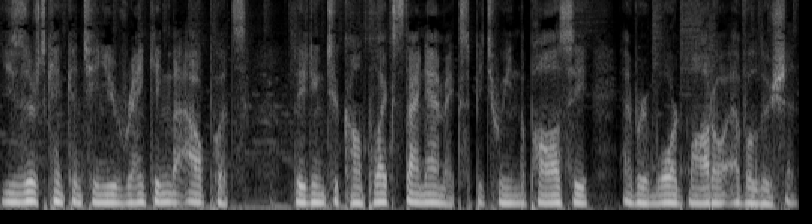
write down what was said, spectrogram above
users can continue ranking the outputs, leading to complex dynamics between the policy and reward model evolution.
